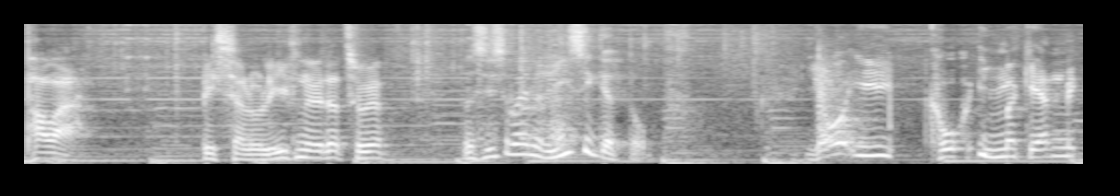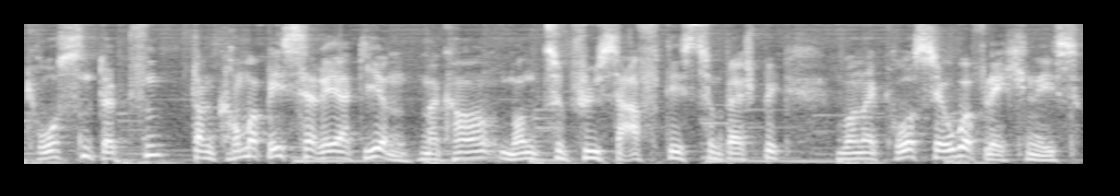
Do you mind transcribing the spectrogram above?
Power. Bisschen Olivenöl dazu. Das ist aber ein riesiger Topf. Ja, ich koche immer gern mit großen Töpfen. Dann kann man besser reagieren. Man kann, wenn zu viel Saft ist zum Beispiel, wenn eine große Oberfläche ist,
